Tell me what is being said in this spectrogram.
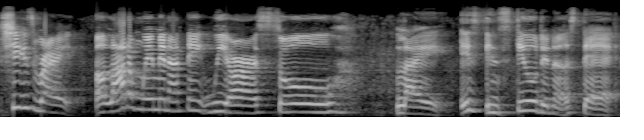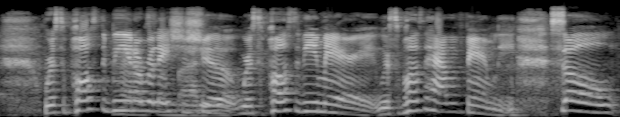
She's right. A lot of women, I think we are so like it's instilled in us that we're supposed to be in a Have somebody, relationship, we're supposed to be married, we're supposed to have a family. So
